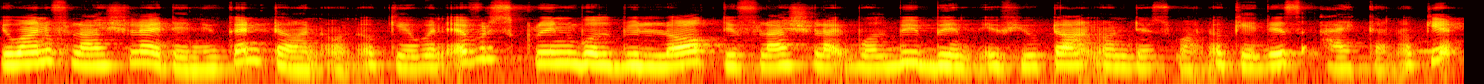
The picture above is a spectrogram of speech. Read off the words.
You want flashlight then you can turn on. Okay. Whenever screen will be locked the flashlight will be beam if you turn on this one. Okay. This icon. Okay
